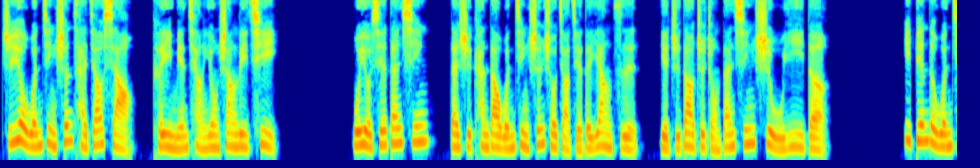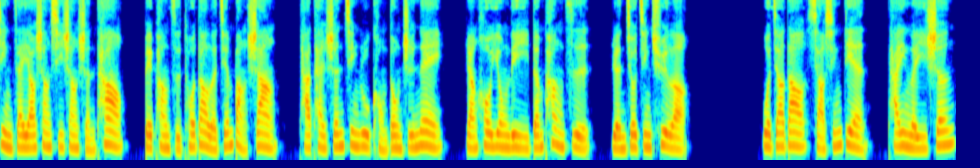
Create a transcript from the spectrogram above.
只有文景身材娇小，可以勉强用上力气。我有些担心，但是看到文景身手矫捷的样子，也知道这种担心是无意义的。一边的文景在腰上系上绳套，被胖子拖到了肩膀上。他探身进入孔洞之内，然后用力一蹬胖子，人就进去了。我叫道：“小心点！”他应了一声，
